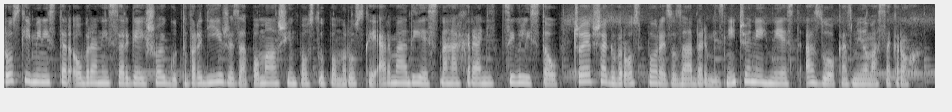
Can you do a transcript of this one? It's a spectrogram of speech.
Ruský minister obrany Sergej Šojgu tvrdí, že za pomalším postupom ruskej armády je snaha chrániť civilistov, čo je však v rozpore so zábermi zničených miest a s dôkazmi o masakroch.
